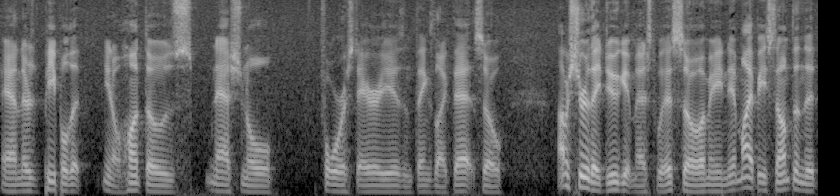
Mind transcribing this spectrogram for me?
and there's people that you know hunt those national forest areas and things like that. So I'm sure they do get messed with. So I mean, it might be something that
